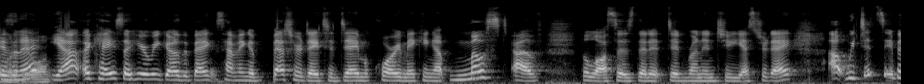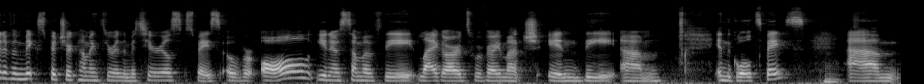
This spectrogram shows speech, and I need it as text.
isn't it? Yeah. Okay. So here we go. The bank's having a better day today. Macquarie making up most of the losses that it did run into yesterday. Uh, we did see a bit of a mixed picture coming through in the materials space overall. You know, some of the laggards were very much in the um, in the gold space. Mm. Um,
